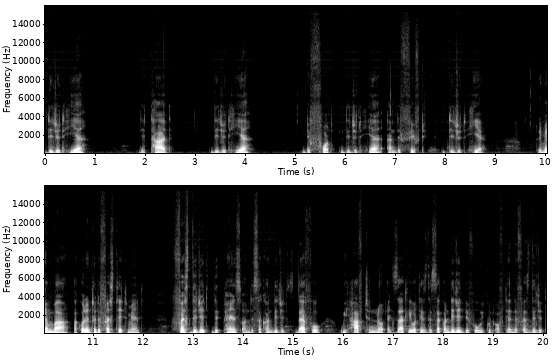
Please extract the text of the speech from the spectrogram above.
digit here, the third digit here, the fourth digit here, and the fifth digit here. Remember, according to the first statement, first digit depends on the second digit. Therefore, we have to know exactly what is the second digit before we could obtain the first digit.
